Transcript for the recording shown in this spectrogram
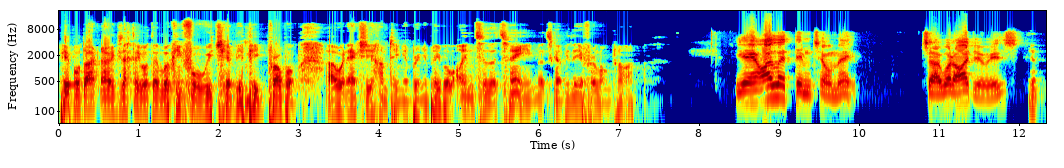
people don't know exactly what they're looking for, which can be a big problem uh, when actually hunting and bringing people into the team that's going to be there for a long time. Yeah, I let them tell me. So what I do is Yep.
